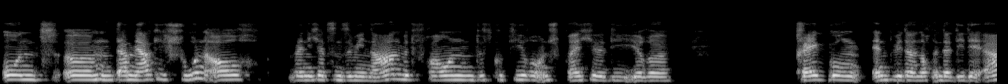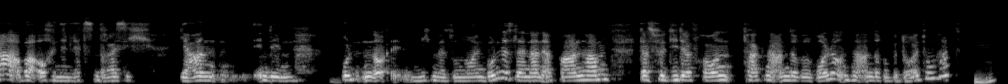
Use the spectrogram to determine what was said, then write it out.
Und ähm, da merke ich schon auch, wenn ich jetzt in Seminaren mit Frauen diskutiere und spreche, die ihre Prägung entweder noch in der DDR, aber auch in den letzten 30 Jahren in den nicht mehr so neuen Bundesländern erfahren haben, dass für die der Frauentag eine andere Rolle und eine andere Bedeutung hat. Mhm.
